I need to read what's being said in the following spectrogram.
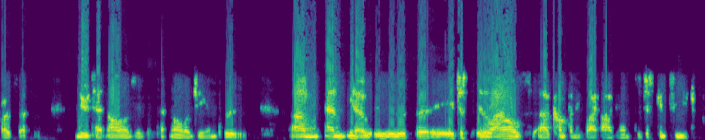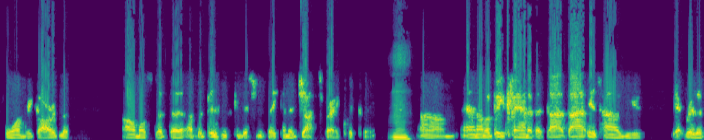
processes, new technologies as technology improves. Um, and, you know, it, it, just, it allows uh, companies like IBM to just continue to perform regardless almost of the, of the business conditions. They can adjust very quickly. Mm. Um, and I'm a big fan of it. That, that is how you, get rid of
